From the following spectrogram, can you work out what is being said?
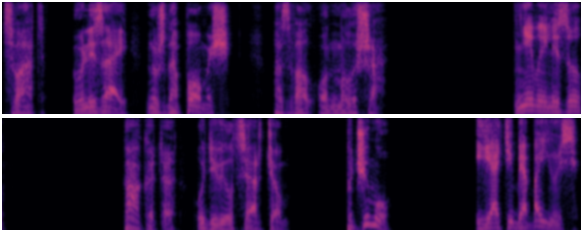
«Сват, вылезай, нужна помощь!» — позвал он малыша. «Не вылезу». «Как это?» — удивился Артем. «Почему?» «Я тебя боюсь.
